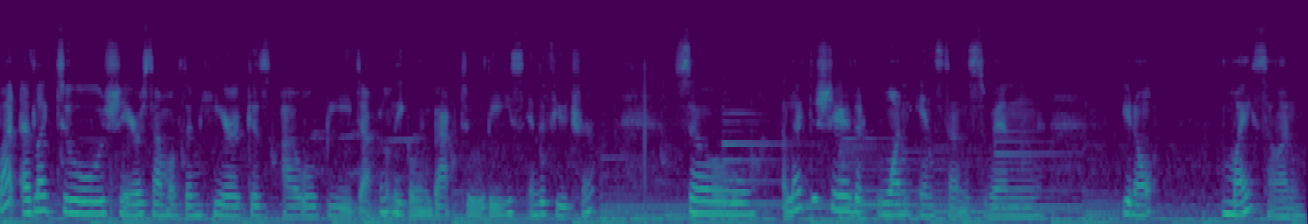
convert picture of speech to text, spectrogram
But I'd like to share some of them here because I will be definitely going back to these in the future. So I'd like to share that one instance when, you know, my son.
